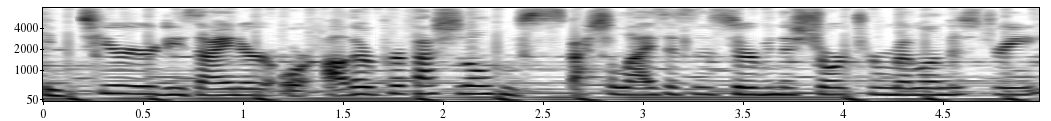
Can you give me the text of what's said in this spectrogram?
interior designer, or other professional who specializes in serving the short term rental industry,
